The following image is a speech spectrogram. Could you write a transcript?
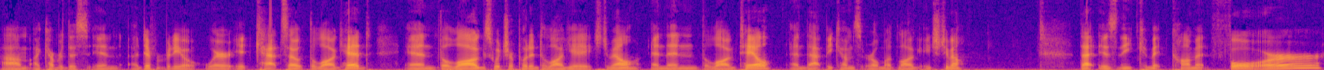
um, I covered this in a different video where it cats out the log head and the logs, which are put into log HTML, and then the log tail, and that becomes Erlmud log HTML. That is the commit comment for.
